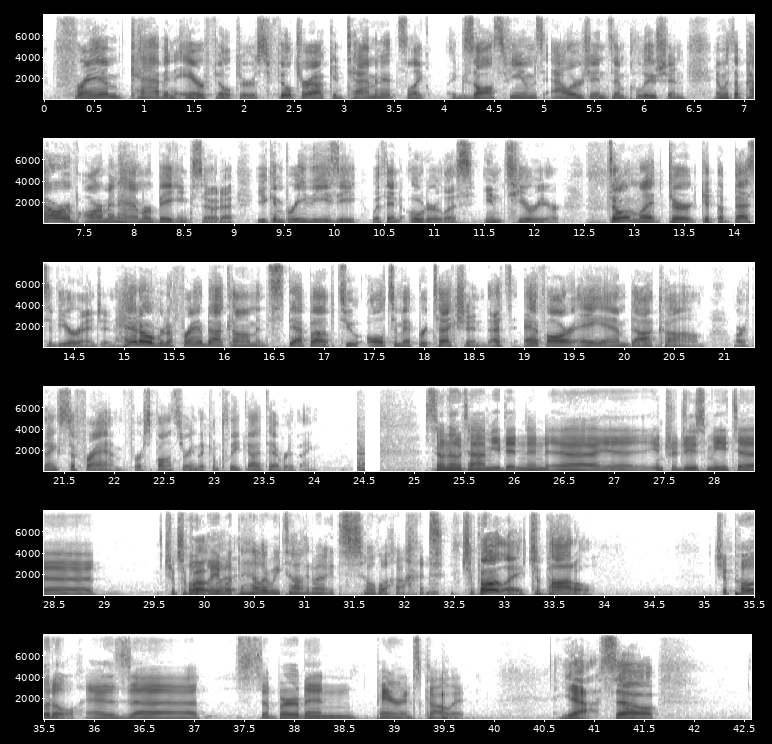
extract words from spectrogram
Fram cabin air filters filter out contaminants like exhaust fumes, allergens, and pollution. And with the power of Arm & Hammer baking soda, you can breathe easy with an odorless interior. Don't let dirt get the best of your engine. Head over to fram.com and step up to ultimate protection. That's F R A M.com. Our thanks to Fram for sponsoring the complete guide to everything. So no, Tom, you didn't uh, uh, introduce me to Chipotle. Chipotle. What the hell are we talking about? It's so hot. Chipotle, Chipotle. Chipotle, as uh, suburban parents call it. Yeah. So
